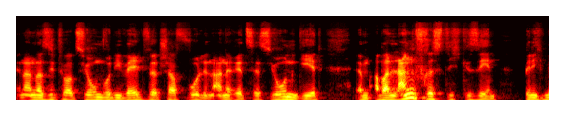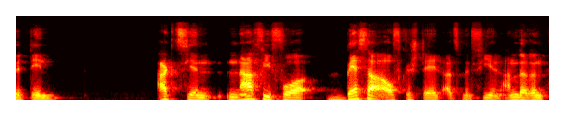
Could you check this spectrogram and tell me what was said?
in einer Situation, wo die Weltwirtschaft wohl in eine Rezession geht. Ähm, aber langfristig gesehen bin ich mit den Aktien nach wie vor besser aufgestellt als mit vielen anderen,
